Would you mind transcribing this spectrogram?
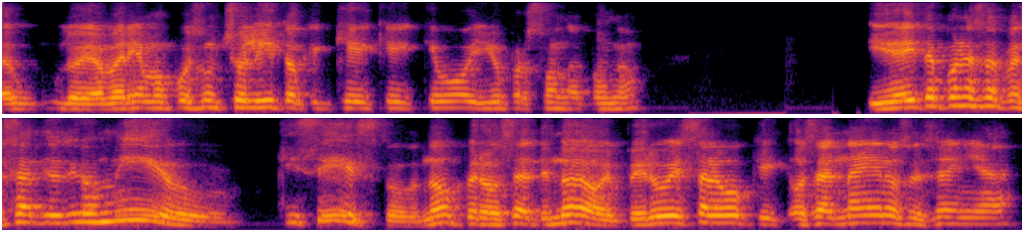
eh, lo llamaríamos, pues, un cholito, que, que, que, que voy yo persona, pues, ¿no? Y de ahí te pones a pensar, Dios, Dios mío, ¿qué es esto? ¿No? Pero, o sea, de nuevo, en Perú es algo que, o sea, nadie nos enseña,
